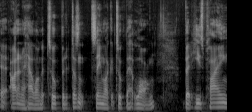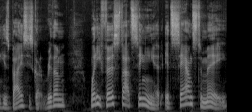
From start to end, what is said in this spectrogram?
Uh, I don't know how long it took, but it doesn't seem like it took that long. But he's playing his bass, he's got a rhythm. When he first starts singing it, it sounds to me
